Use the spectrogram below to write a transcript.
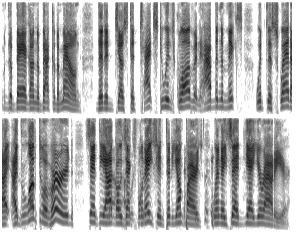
the bag on the back of the mound that it just attached to his glove and happened to mix with the sweat. I, I'd love to have heard Santiago's would too. explanation to the umpires when they said, "Yeah, you're out of here."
